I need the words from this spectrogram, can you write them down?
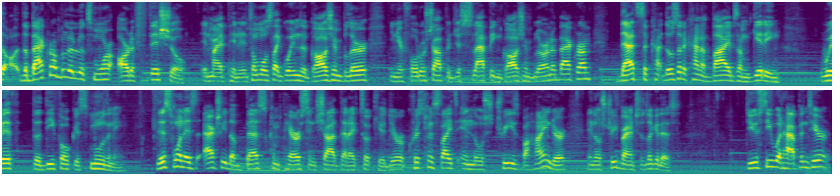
the, the background blur looks more artificial, in my opinion. It's almost like going to Gaussian blur in your Photoshop and just slapping Gaussian blur on a background. That's the those are the kind of vibes I'm getting with the defocus smoothing. This one is actually the best comparison shot that I took here. There were Christmas lights in those trees behind her, in those tree branches. Look at this. Do you see what happens here?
